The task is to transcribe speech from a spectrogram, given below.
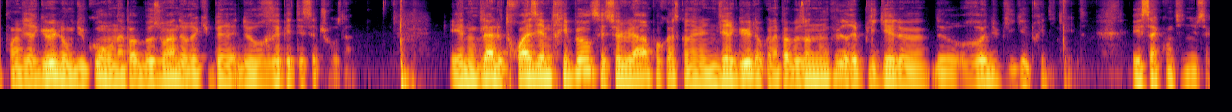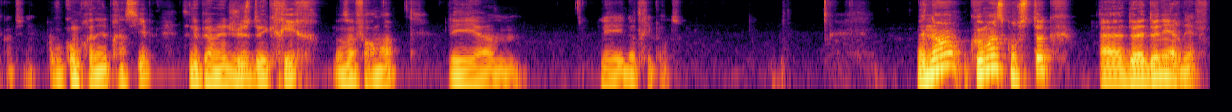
point-virgule Donc, du coup, on n'a pas besoin de, récupérer, de répéter cette chose-là. Et donc là, le troisième triple, c'est celui-là. Pourquoi est-ce qu'on a une virgule? Donc, on n'a pas besoin non plus de répliquer le, de redupliquer le predicate. Et ça continue, ça continue. Vous comprenez le principe. Ça nous permet juste d'écrire dans un format les, euh, les, nos triples. Maintenant, comment est-ce qu'on stocke euh, de la donnée RDF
